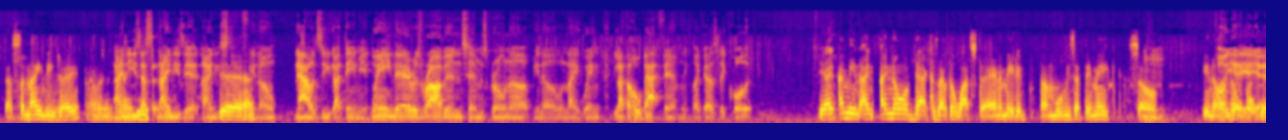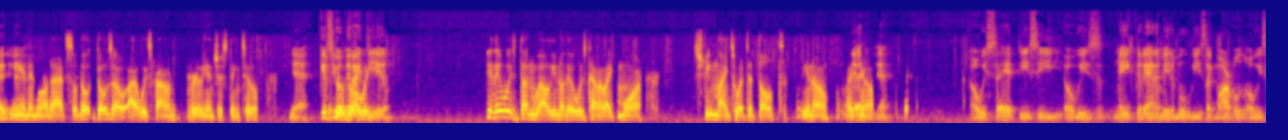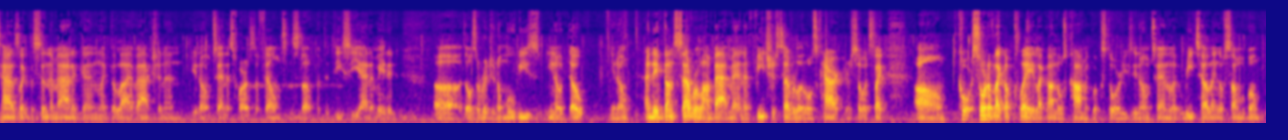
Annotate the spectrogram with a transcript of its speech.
That's the '90s, right? That was in the Nineties, that's the nineties, yeah, nineties Yeah. stuff, you know. Now it's you got Damian Wayne there as Robin, Tim's grown up, you know, Nightwing. You got the whole Bat family, like as they call it. Yeah, I, I mean, I I know of that because I still watch the animated uh, movies that they make. So Mhm. you know, Oh, I know yeah, about yeah, yeah. Ian and all that. So th- those are, I always found really interesting too. Yeah, gives you a good always- idea. Yeah, they always done well. You know, they always kind of like more streamlined towards adult. You know, like yeah, you know, yeah. Always say it. DC always made good animated movies. Like Marvel always has like the cinematic and like the live action and you know what I'm saying as far as the films and stuff. But the DC animated, uh, those original movies, you know, dope. You know, and they've done several on Batman and featured several of those characters. So it's like um, co- sort of like a play, like on those comic book stories. You know what I'm saying? Like retelling of some of them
